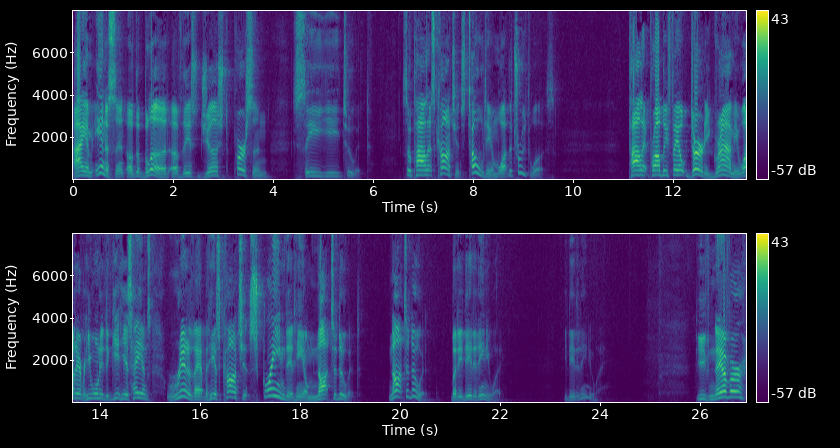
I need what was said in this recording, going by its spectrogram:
I am innocent of the blood of this just person. See ye to it. So Pilate's conscience told him what the truth was. Pilate probably felt dirty, grimy, whatever. He wanted to get his hands rid of that, but his conscience screamed at him not to do it. Not to do it. But he did it anyway. He did it anyway. You've never,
